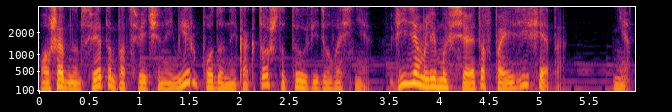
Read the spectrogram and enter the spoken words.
Волшебным светом подсвеченный мир, поданный как то, что ты увидел во сне. Видим ли мы все это в поэзии Фета? Нет.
